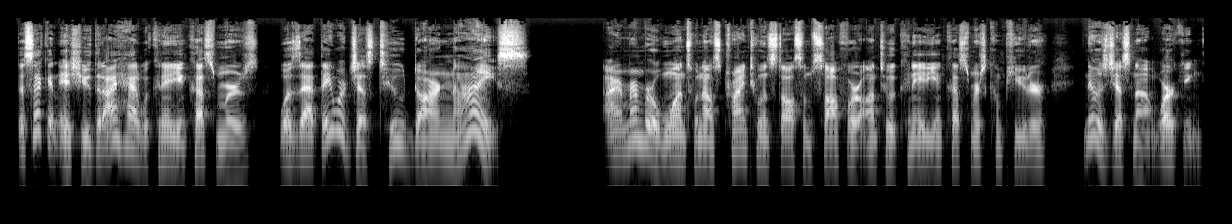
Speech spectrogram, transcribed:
The second issue that I had with Canadian customers was that they were just too darn nice. I remember once when I was trying to install some software onto a Canadian customer's computer and it was just not working.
